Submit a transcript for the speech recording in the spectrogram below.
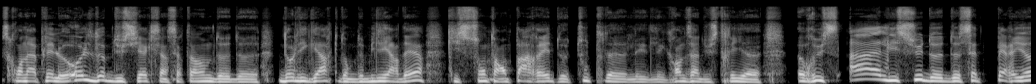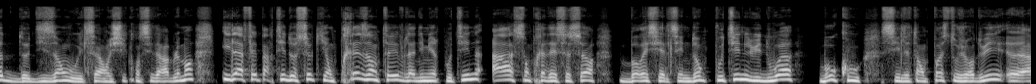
ce qu'on a appelé le hold-up du siècle. C'est un certain nombre de, d'oligarques, donc de milliardaires, qui se sont emparés de toutes les, grandes industries euh, russes à l'issue de, de, cette période de 10 ans où il s'est enrichi considérablement. Il a fait partie de ceux qui ont présenté Vladimir Poutine à son prédécesseur Boris Yeltsin. Donc Poutine lui doit beaucoup. S'il est en poste aujourd'hui, euh,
